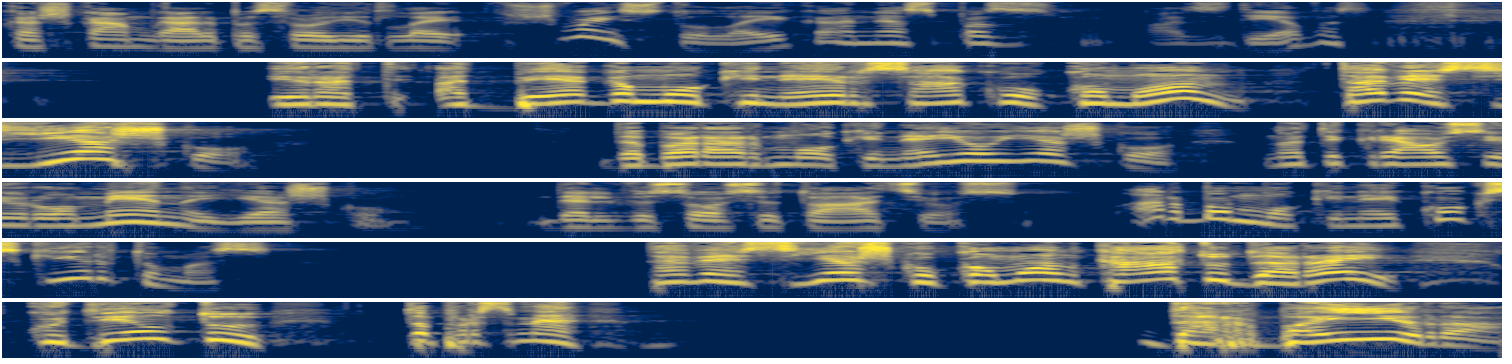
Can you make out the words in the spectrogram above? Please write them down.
kažkam gali pasirodyti, laik, švaistų laiką, nes pas, pas Dievas. Ir atbėga mokiniai ir sako, komon, tavęs ieško. Dabar ar mokiniai jau ieško? Na tikriausiai romėnai ieško dėl visos situacijos. Arba mokiniai, koks skirtumas? Tavęs ieško, komon, ką tu darai, kodėl tu, ta prasme, darbai yra,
